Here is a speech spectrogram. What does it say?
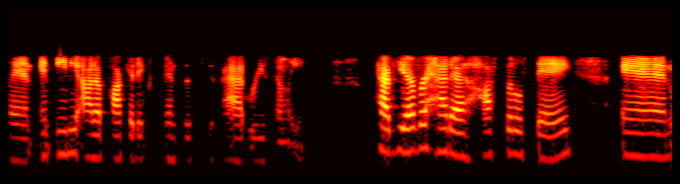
plan and any out of pocket expenses you've had recently? Have you ever had a hospital stay and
